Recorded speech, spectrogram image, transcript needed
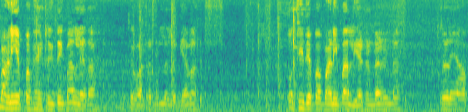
ਪਾਣੀ ਆਪਾਂ ਫੈਕਟਰੀ ਤੇ ਹੀ ਭਰ ਲਿਆ ਤਾ। ਉੱਥੇ ਵਾਟਰ ਕੂਲਰ ਲੱਗਿਆ ਵਾ। ਉੱਥੇ ਤੇ ਆਪਾਂ ਪਾਣੀ ਭਰ ਲਿਆ ਠੰਡਾ ਠੰਡਾ। ਨਾਲੇ ਆਪ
